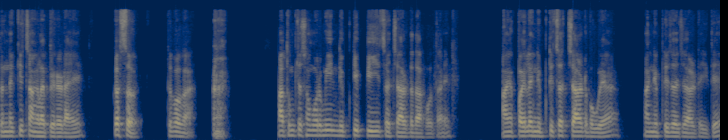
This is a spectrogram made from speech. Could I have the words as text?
तर नक्की चांगला पिरियड आहे. कसं? तर बघा हा तुमच्यासमोर मी निफ्टी पीचा चार्ट दाखवत आहे. हा पहिला निफ्टीचा चार्ट बघूया. हा निफ्टीचा चार्ट आहे इथे.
